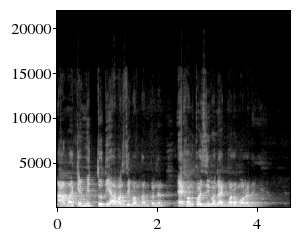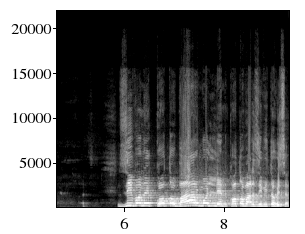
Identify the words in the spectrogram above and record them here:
আমাকে মৃত্যু দিয়ে আবার জীবন দান করলেন। এখন কয় জীবনে একবারও মরে নাই? জীবনে কতবার মরলেন, কতবার জীবিত হয়েছেন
